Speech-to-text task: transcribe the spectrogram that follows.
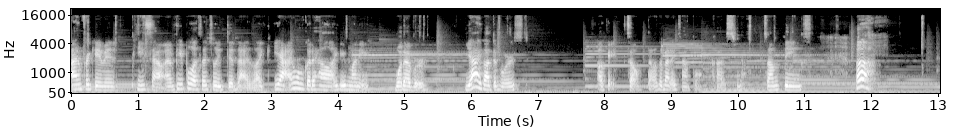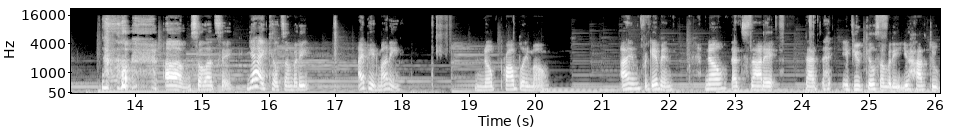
I'm forgiven, peace out. And people essentially did that. Like, yeah, I won't go to hell, I gave money, whatever. Yeah, I got divorced. Okay, so that was a bad example because you know some things. Ah. um, so let's say, yeah, I killed somebody. I paid money. No problemo. I am forgiven. No, that's not it. That if you kill somebody, you have to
